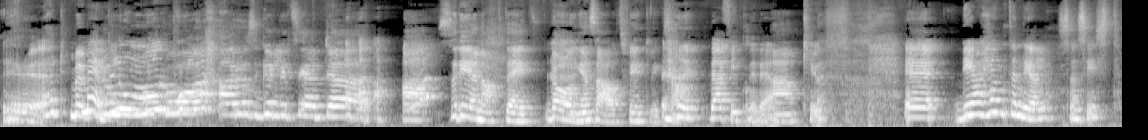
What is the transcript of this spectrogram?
röd med, blommor, på. Ja, det var så gulligt så jag dör. ja, så det är en update. Dagens outfit liksom. Där fick ni det. Ja. Kul. Eh, det har hänt en del sen sist.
